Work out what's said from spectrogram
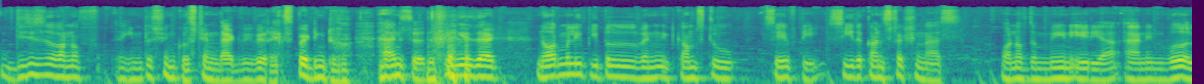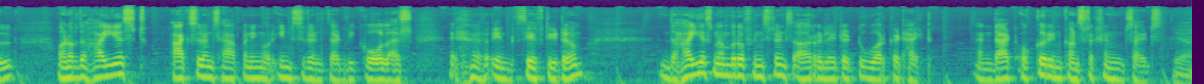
this is one of the interesting question that we were expecting to answer. The thing is that normally people, when it comes to safety, see the construction as one of the main area, and in world, one of the highest accidents happening or incidents that we call as in safety term. The highest number of incidents are related to work at height and that occur in construction sites. Yeah.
